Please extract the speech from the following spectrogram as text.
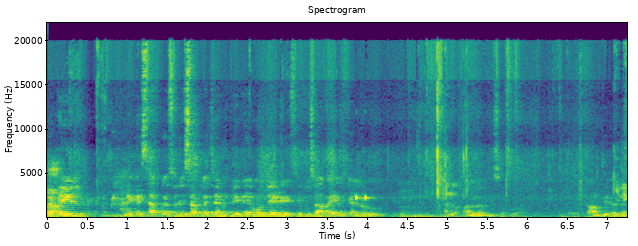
పటేల్ వెంకట్ సాబ్ కా సురేష్ సాబ్ కా జన్మదిన్ है वो दे रहे सिंधु साहब है कल्लूर हेलो। हेलो सबको काम दे रहे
